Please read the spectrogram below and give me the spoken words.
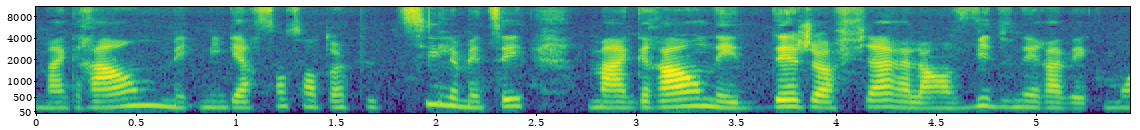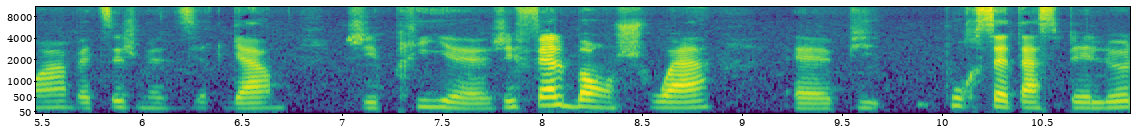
ma grande, mes, mes garçons sont un peu petits, là, mais tu sais, ma grande est déjà fière, elle a envie de venir avec moi. Ben, tu sais, je me dis, regarde, j'ai pris, euh, j'ai fait le bon choix. Euh, puis pour cet aspect-là,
